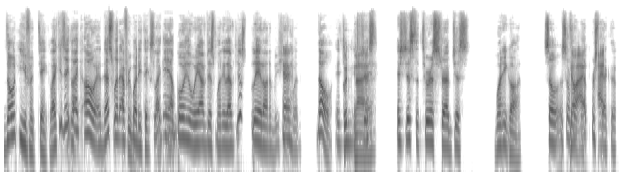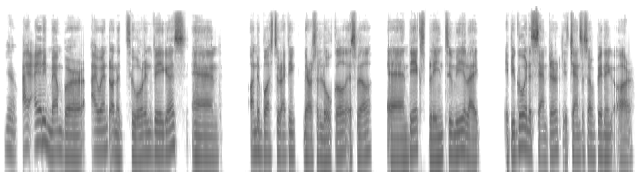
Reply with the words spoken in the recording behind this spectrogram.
don't even think. Like, you think like, oh, and that's what everybody thinks. Like, hey, I'm going away. I have this money left. Just play it on a machine. Eh. But no, it, Good it's guy. just, it's just a tourist trap, just money gone. So, so No, from I- that perspective, yeah, I, I remember I went on a tour in Vegas and on the bus tour, I think there was a local as well. And they explained to me, like, if you go in the center, the chances of winning are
